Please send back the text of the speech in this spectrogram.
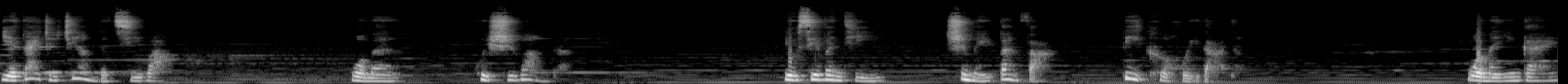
也带着这样的期望，我们会失望的。有些问题是没办法立刻回答的。我们应该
